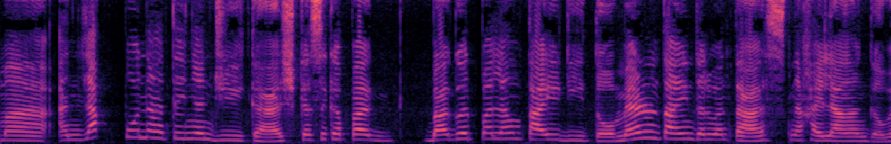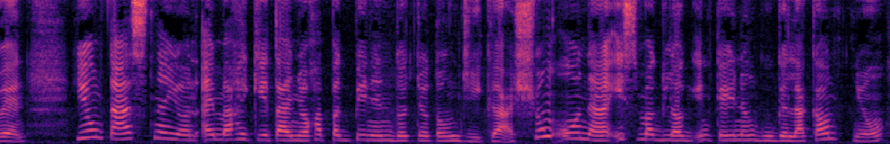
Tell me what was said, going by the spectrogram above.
ma-unlock po natin yung Gcash kasi kapag bago pa lang tayo dito, meron tayong dalawang task na kailangan gawin. Yung task na yon ay makikita nyo kapag pinindot nyo tong Gcash. Yung una is mag-login kayo ng Google account nyo.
